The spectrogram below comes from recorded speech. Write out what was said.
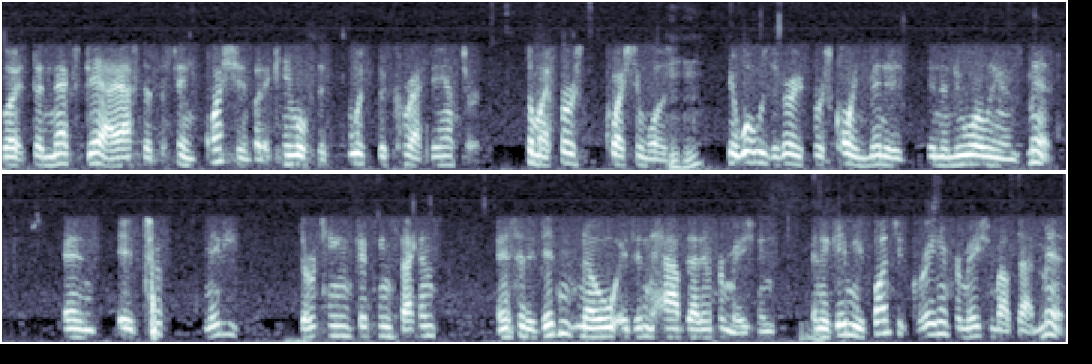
But the next day, I asked it the same question, but it came up with the, with the correct answer. So my first question was, Mhm. hey, what was the very first coin minted in the New Orleans Mint? And it took maybe 13, 15 seconds, and it said it didn't know, it didn't have that information, and it gave me a bunch of great information about that mint.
